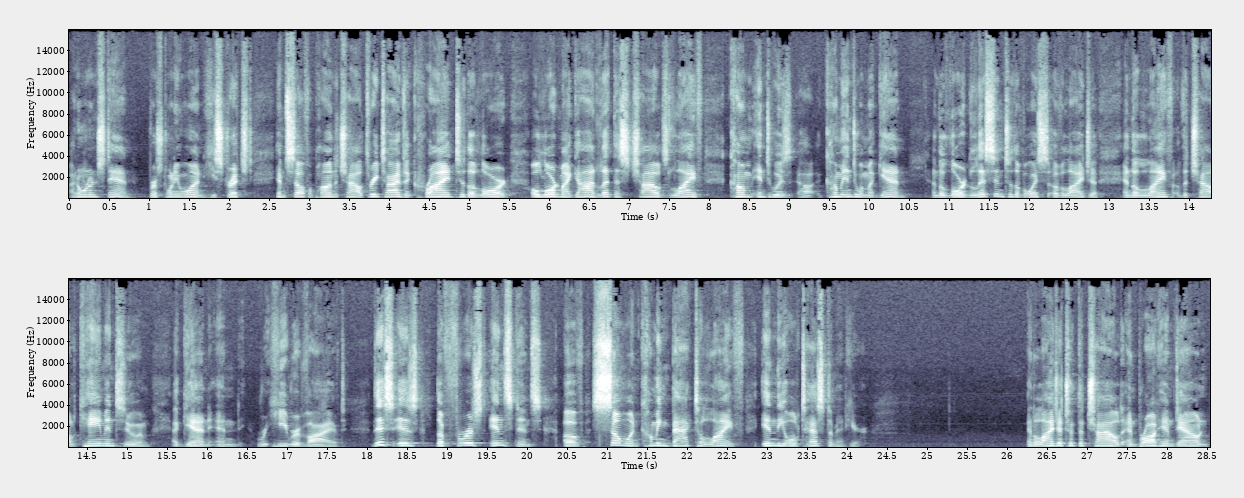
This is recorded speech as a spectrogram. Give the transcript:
I don't understand. Verse 21 He stretched himself upon the child three times and cried to the Lord, O Lord my God, let this child's life come into, his, uh, come into him again. And the Lord listened to the voice of Elijah, and the life of the child came into him again, and re- he revived. This is the first instance of someone coming back to life in the Old Testament here. And Elijah took the child and brought him down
